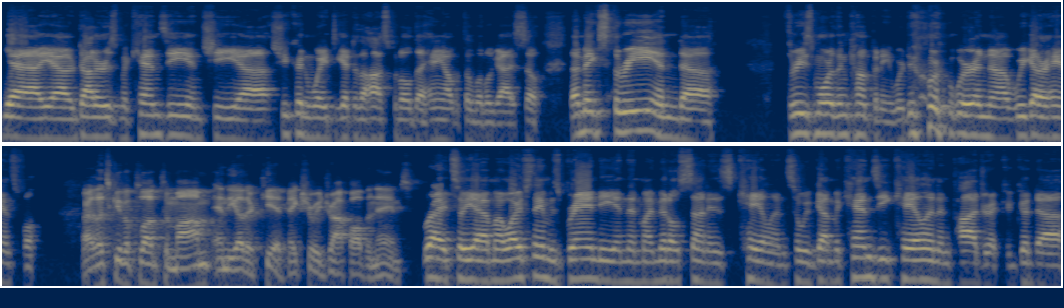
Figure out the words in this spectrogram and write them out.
Yeah, yeah. Our daughter is Mackenzie, and she uh, she couldn't wait to get to the hospital to hang out with the little guy. So that makes three, and uh, three's more than company. We're doing. We're in. Uh, we got our hands full. All right, let's give a plug to mom and the other kid. Make sure we drop all the names. Right. So yeah, my wife's name is Brandy, and then my middle son is Kalen. So we've got Mackenzie, Kalen, and Patrick. A good, uh,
